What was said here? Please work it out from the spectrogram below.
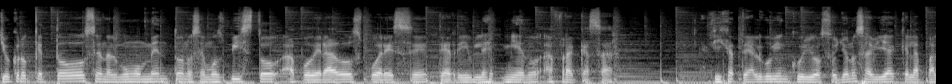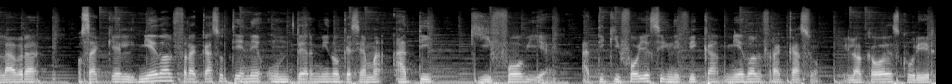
Yo creo que todos en algún momento nos hemos visto apoderados por ese terrible miedo a fracasar. Fíjate algo bien curioso, yo no sabía que la palabra, o sea que el miedo al fracaso tiene un término que se llama atiquifobia. Atiquifobia significa miedo al fracaso y lo acabo de descubrir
